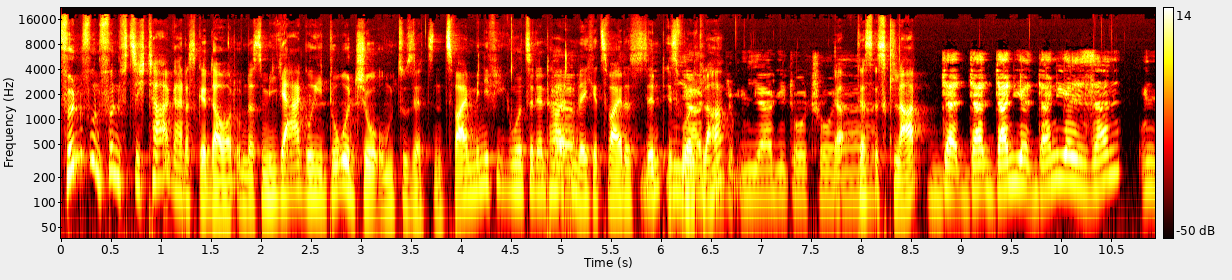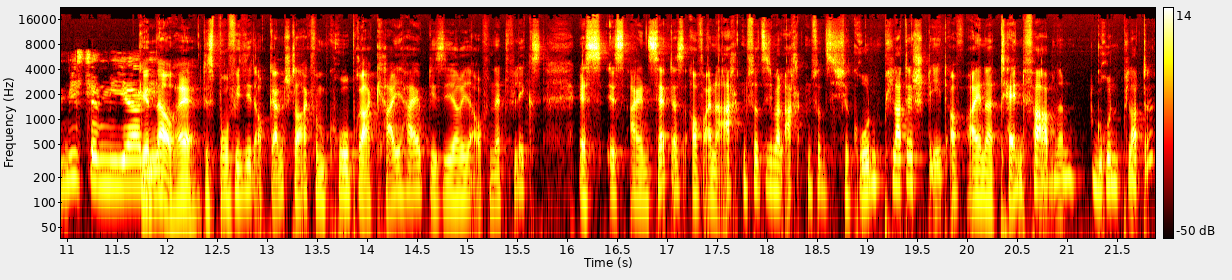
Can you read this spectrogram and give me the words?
55 Tage hat es gedauert, um das Miyagi Dojo umzusetzen. Zwei Minifiguren sind enthalten. Ja. Welche zwei das sind, ist wohl Miyagi- klar. Miyagi Dojo, Ja, ja. das ist klar. Da, da, Daniel, Daniel San und Mr. Miyagi. Genau, hey, das profitiert auch ganz stark vom Cobra Kai Hype, die Serie auf Netflix. Es ist ein Set, das auf einer 48x48 Grundplatte steht, auf einer tenfarbenen Grundplatte.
